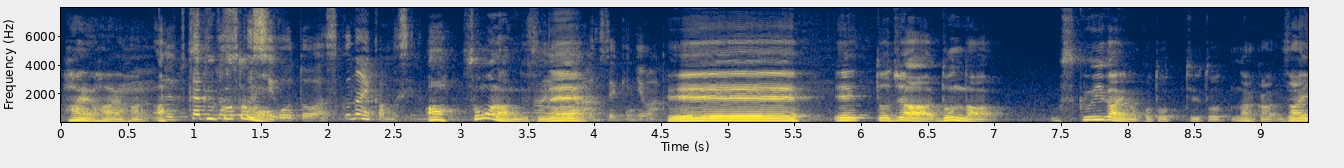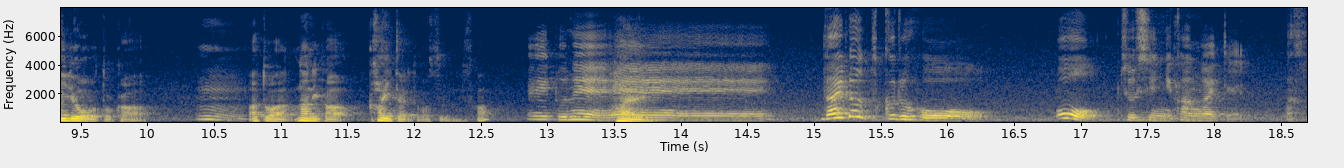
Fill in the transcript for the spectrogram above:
はいはいはい。っちかというとすく仕事は少ないかもしれない。あそうなんですね、はいバランス的には。へえ。えっとじゃあどんなすく以外のことっていうとなんか材料とかうん。あとは何か書いたりとかするんですか？えっ、とね、はい。えー材料を作る方を中心に考えてます。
